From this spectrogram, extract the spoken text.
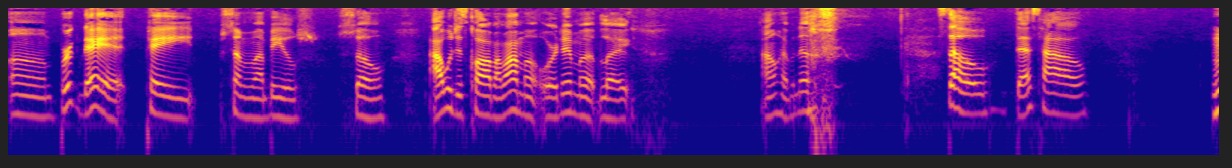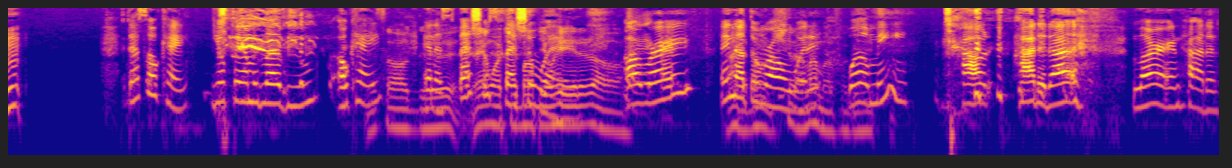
Um, Brooke dad paid some of my bills. So I would just call my mama or them up like, I don't have enough. so that's how mm. That's okay. Your family love you. Okay. it's all good. In a special, don't want you to special your way. head at all. All right. Ain't I nothing wrong with it. Well, me, how how did I learn how to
